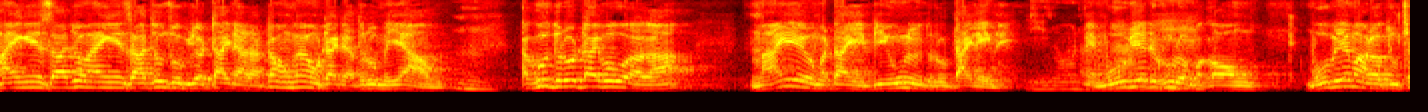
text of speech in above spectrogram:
ဟိုင်ငင်စာချုပ်ဟိုင်ငင်စာချုပ်ဆိုပြီးတော့တိုက်လာတာတောင်ခမ်းကိုတိုက်တာသူတို့မရအောင်အခုသူတို့တိုက်ဖို့ကမိုင်းရဲကိုမတိုက်ရင်ပြင်ဦးလို့သူတို့တိုက်လိမ့်မယ်ဒီနိုအဲမိုးပြဲတစ်ခုတော့မကောင်းဘူးမိုးပြဲမှာတော့သူချ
